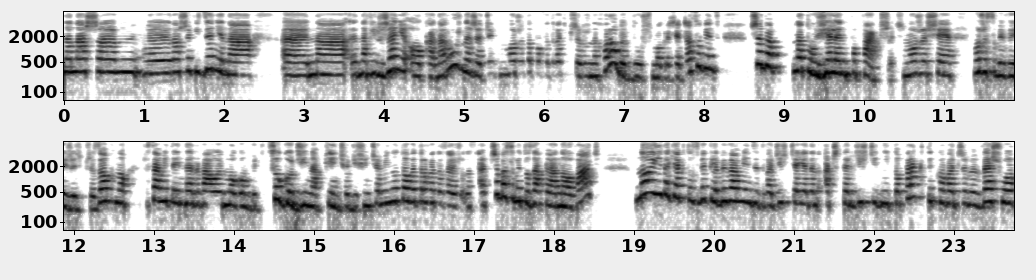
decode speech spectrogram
na nasze, nasze widzenie, na, na nawilżenie oka, na różne rzeczy. Może to powodować przeróżne choroby w dłuższym okresie czasu, więc trzeba na tą zieleń popatrzeć. Może się, może sobie wyjrzeć przez okno. Czasami te interwały mogą być co godzina 5-10 minutowe, trochę to zależy od nas, ale trzeba sobie to zaplanować, no i tak jak to zwykle bywa, między 21 a 40 dni to praktykować, żeby weszło,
